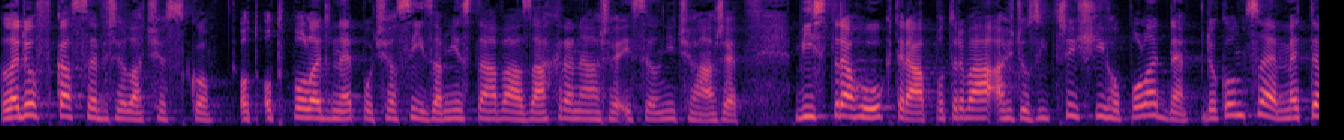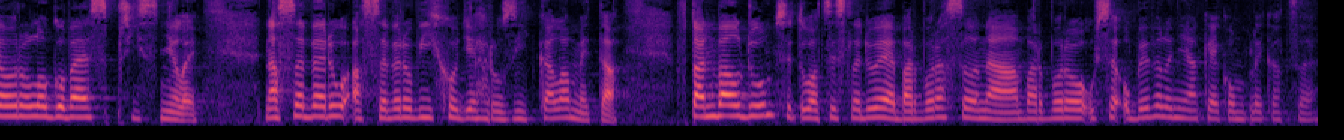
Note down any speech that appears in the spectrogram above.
Ledovka sevřela Česko. Od odpoledne počasí zaměstnává záchranáře i silničáře. Výstrahu, která potrvá až do zítřejšího poledne, dokonce meteorologové zpřísnili. Na severu a severovýchodě hrozí kalamita. V Tanvaldu situaci sleduje Barbara Silná. Barboro, už se objevily nějaké komplikace?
